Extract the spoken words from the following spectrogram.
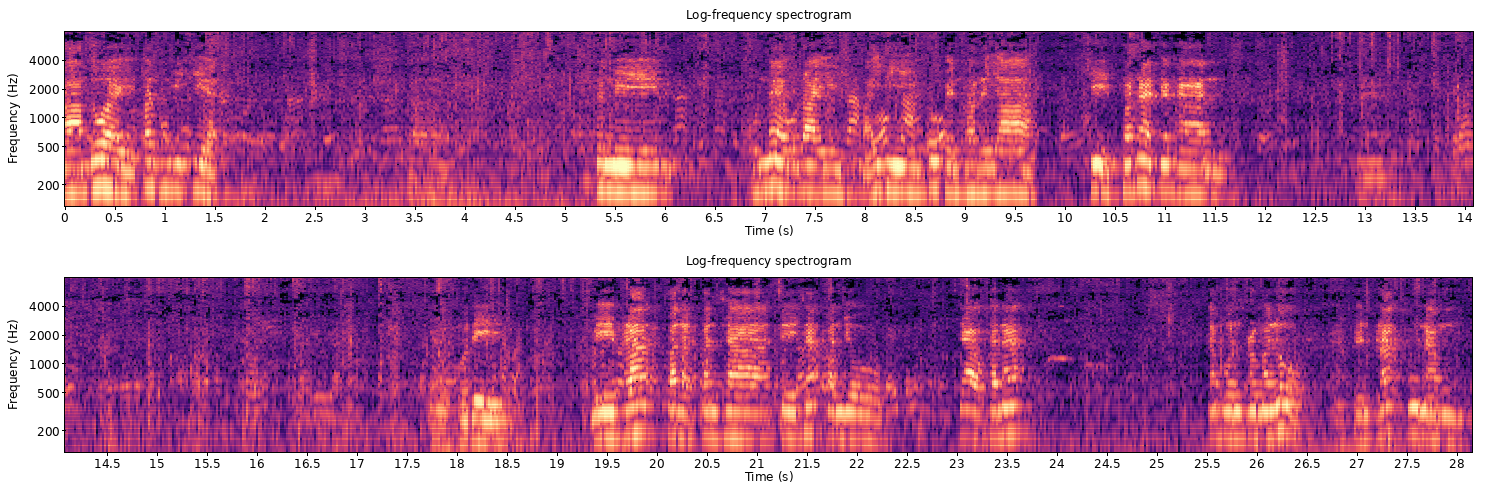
ตามด้วยท่านผู้มีเกียรติอ่า ซึ่งมีคุณแม่อุไรไหมดีผู้เป็นภรรยาที่พระราชทานอ่าอ่าพอดี มีพระประหลัดบัญชาเตชะปัญโย เจ้าคณะตำบลพรหมโลก เป็นพระผู้นำ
